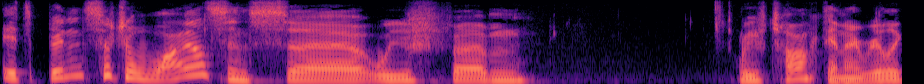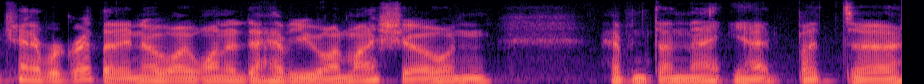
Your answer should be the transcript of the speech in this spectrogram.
it's been such a while since uh, we've. Um, we've talked, and I really kind of regret that. I know I wanted to have you on my show and haven't done that yet, but uh,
